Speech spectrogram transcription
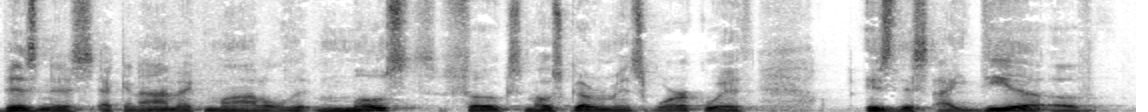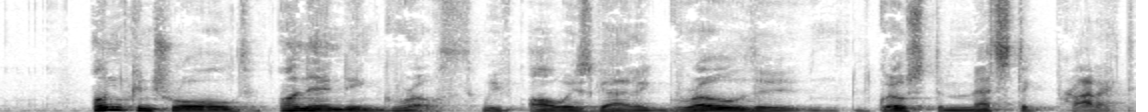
business economic model that most folks most governments work with is this idea of uncontrolled, unending growth. We've always got to grow the gross domestic product.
